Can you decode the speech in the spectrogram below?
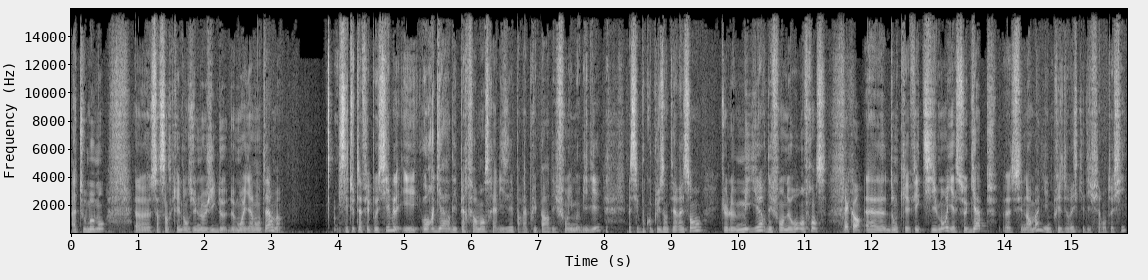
à, tout moment euh, ça s'inscrit dans une logique de, de moyen long terme c'est tout à fait possible et au regard des performances réalisées par la plupart des fonds immobiliers, bah, c'est beaucoup plus intéressant que le meilleur des fonds en euros en France. D'accord. Euh, donc effectivement, il y a ce gap, euh, c'est normal, il y a une prise de risque qui est différente aussi,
